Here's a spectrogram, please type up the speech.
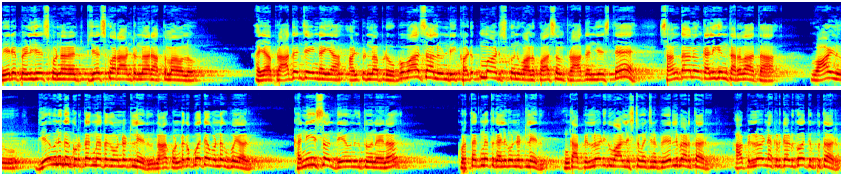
మీరే పెళ్ళి చేసుకున్నా చేసుకోరా అంటున్నారు అత్తమావలు అయ్యా ప్రార్థన చేయండి అయ్యా అంటున్నప్పుడు ఉపవాసాలుండి కడుపు మాడుచుకొని వాళ్ళ కోసం ప్రార్థన చేస్తే సంతానం కలిగిన తర్వాత వాళ్ళు దేవునికి కృతజ్ఞతగా ఉండట్లేదు. నాకు ఉండకపోతే ఉండకపోయారు. కనీసం దేవునికితోనైనా కృతజ్ఞత కలిగి ఉండట్లేదు. ఇంకా ఆ పిల్లోడికి వాళ్ళు ఇష్టం వచ్చిన పేర్లు పెడతారు. ఆ పిల్లోడిని ఎక్కడికడికో తిప్పుతారు.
